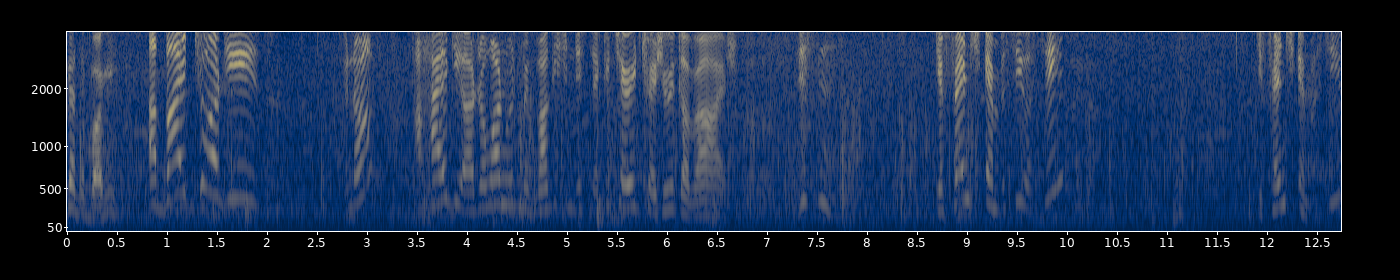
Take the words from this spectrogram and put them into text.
Got the buggy. I buy two of these. You know? I hide the other one with my buggy in the Secretary Treasury garage. Listen, the French embassy, you see? The French embassy,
